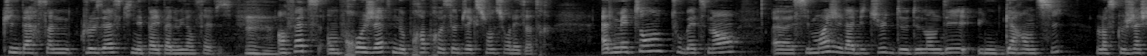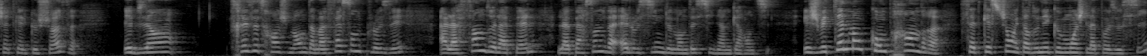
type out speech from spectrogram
qu'une personne closeuse qui n'est pas épanouie dans sa vie. Mhm. En fait, on projette nos propres objections sur les autres. Admettons tout bêtement, euh, si moi j'ai l'habitude de demander une garantie lorsque j'achète quelque chose, eh bien, Très étrangement, dans ma façon de closer, à la fin de l'appel, la personne va elle aussi me demander s'il y a une garantie. Et je vais tellement comprendre cette question, étant donné que moi je la pose aussi,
